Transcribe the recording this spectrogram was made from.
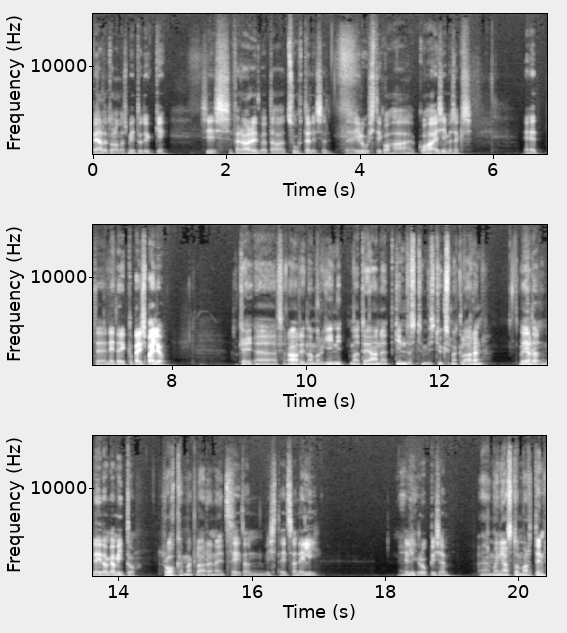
peale tulemas mitu tükki, siis Ferrarid võtavad suhteliselt eh, ilusti koha, koha esimeseks. et eh, neid on ikka päris palju. okei okay, äh,, Ferrari, Lamborghinid, ma tean, et kindlasti on vist üks McLaren. Neid on, neid on ka mitu. rohkem McLareneid? Neid on vist täitsa neli, neli grupis, jah mõni Aston Martin?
